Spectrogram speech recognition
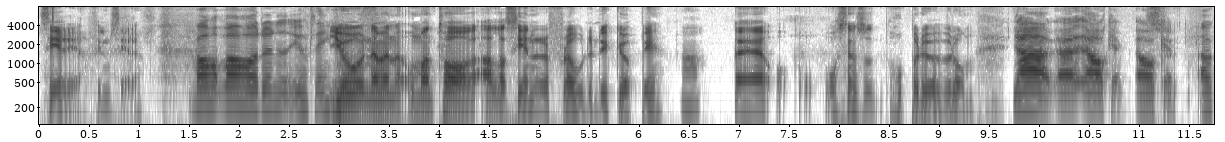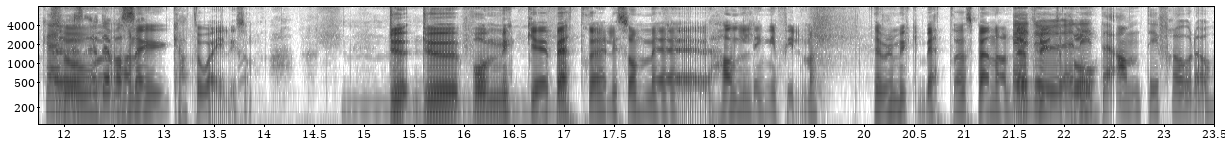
Serie, filmserie. Vad, vad har du nu gjort Lina? Jo, nej men om man tar alla scener där Frodo dyker upp i. Ja. Eh, och, och sen så hoppar du över dem. Ja, ja okej. Okej. Så eh, var han så- är cut away liksom. Mm. Du, du får mycket bättre liksom eh, handling i filmen. Det blir mycket bättre, spännande, Är du flyter på. lite anti-Frodo?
